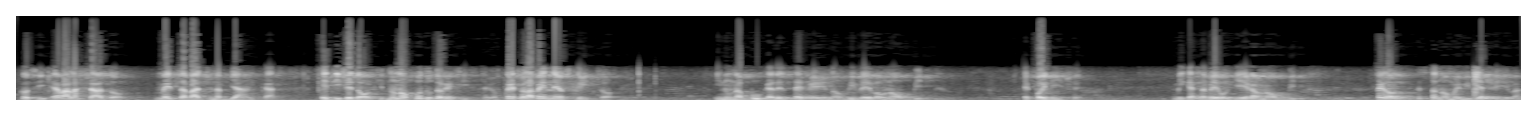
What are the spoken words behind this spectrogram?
così, e aveva lasciato mezza pagina bianca, e dice Tolkien, non ho potuto resistere, ho preso la penna e ho scritto, in una buca del terreno viveva un hobbit. E poi dice, mica sapevo chi era un hobbit, però questo nome mi piaceva,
